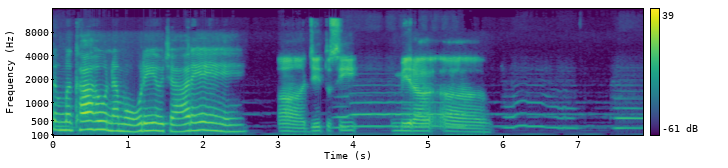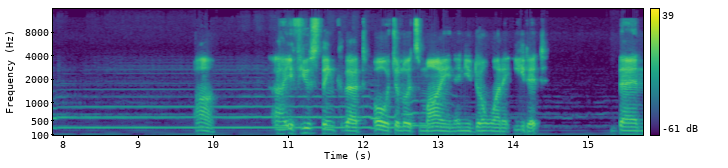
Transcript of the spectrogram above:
ਤੁਮ ਖਾਹੋ ਨ ਮੋਰੇ ਉਚਾਰੇ uh, ਜੇ ਤੁਸੀਂ ਮੇਰਾ uh, uh, uh, if you think that oh chalo it's mine and you don't want to eat it then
